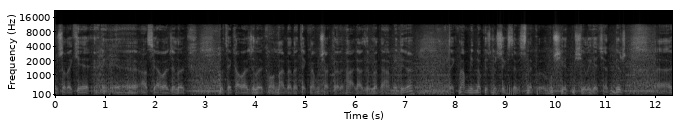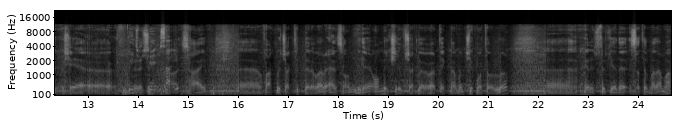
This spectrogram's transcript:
Bursa'daki e, e, Asya Havacılık, Butek Havacılık, onlarda da Teknam uçakları hala hazırda devam ediyor. Teknam 1948 senesinde kurulmuş, 70 yılı geçen bir e, şeye e, Geçmişe üretim- sahip. sahip. E, farklı uçak tipleri var. En son bir de 11 kişilik uçakları var Teknam'ın çift motorlu. Ee, henüz Türkiye'de satılmadı ama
